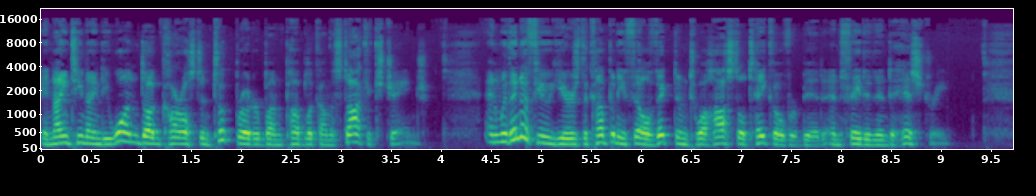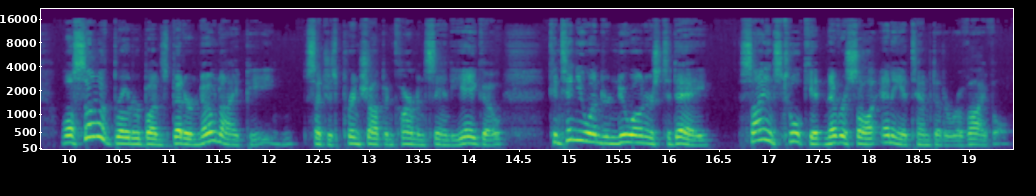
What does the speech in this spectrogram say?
In 1991, Doug Carlston took Broderbund public on the stock exchange. And within a few years, the company fell victim to a hostile takeover bid and faded into history. While some of Broderbund's better known IP, such as Print Shop and Carmen Sandiego, continue under new owners today, Science Toolkit never saw any attempt at a revival.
